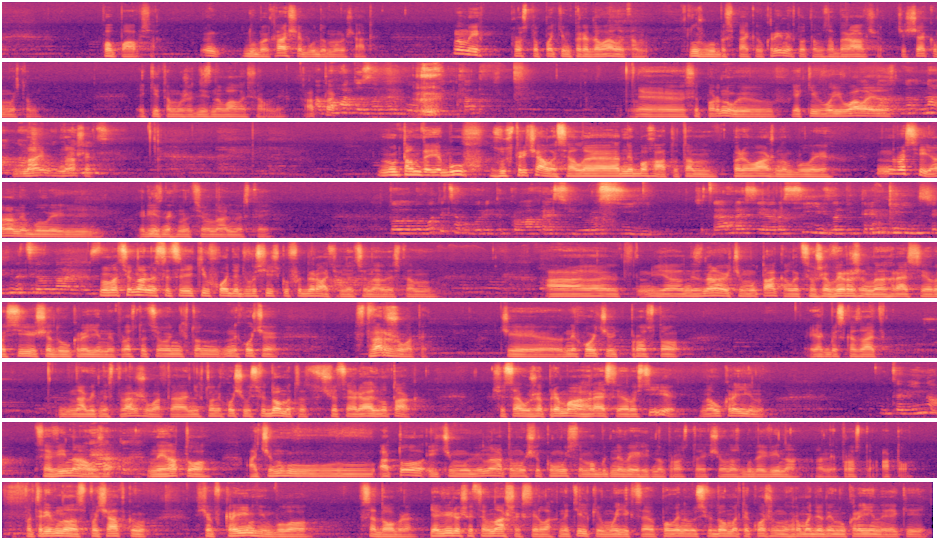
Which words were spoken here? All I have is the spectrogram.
попався. Ну, думаю, краще буду мовчати. Ну, ми їх просто потім передавали там Службу безпеки України, хто там забирав, чи, чи ще комусь там, які там уже дізнавалися вони. А, А, так, багато завербованих, так? е, сепар, ну, які воювали. На, на, най- наших наших? Ну там, де я був, зустрічалися, але небагато. Там переважно були ну, росіяни були і різних національностей. То доводиться говорити про агресію Росії? Чи це агресія Росії за підтримки інших національностей? Ну, національності це які входять в Російську Федерацію національність там. А я не знаю, чому так, але це вже виражена агресія Росії щодо України. Просто цього ніхто не хоче стверджувати, чи не хочуть просто, як би сказати, навіть не стверджувати, а ніхто не хоче усвідомити, що це реально так. Що це вже пряма агресія Росії на Україну. Це війна. Це війна Не вже АТО. не АТО. А чому АТО і чому війна? Тому що комусь це, мабуть, не вигідно просто, якщо у нас буде війна, а не просто АТО. Потрібно спочатку, щоб в країні було все добре. Я вірю, що це в наших силах, не тільки в моїх. Це повинен усвідомити кожен громадянин України, який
